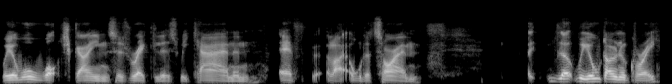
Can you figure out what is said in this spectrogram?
we all watch games as regular as we can, and ev- like all the time. Look, we all don't agree.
